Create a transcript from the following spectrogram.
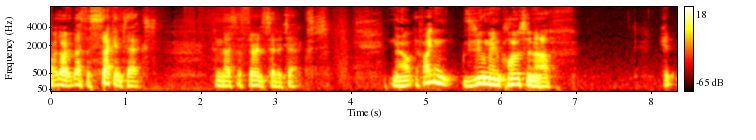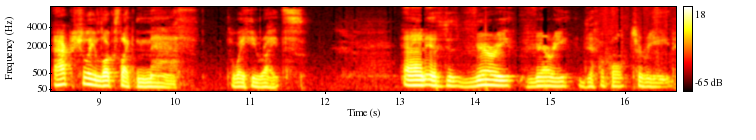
Oh, no, that's the second text, and that's the third set of text. Now, if I can zoom in close enough, it actually looks like math, the way he writes and it's just very, very difficult to read.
